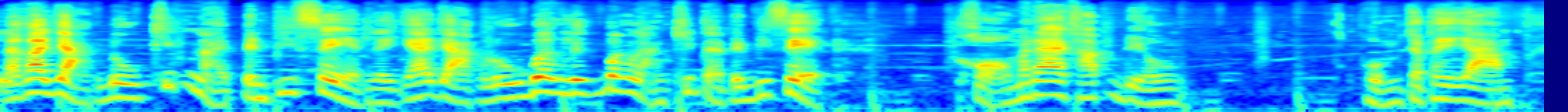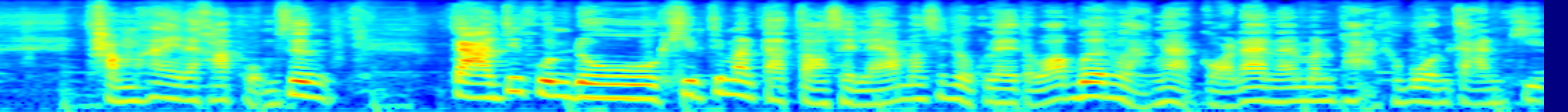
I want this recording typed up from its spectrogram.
แล้วก็อยากดูคลิปไหนเป็นพิเศษอะไรเงี้ย อยากรู้เบื้องลึกเบื้องหลังคลิปไหนเป็นพิเศษ ขอมาได้ครับ เดี๋ยว ผมจะพยายาม ทำให้นะครับผมซึ่งการที่คุณดูคลิปที่มันตัดต่อเสร็จแล้วมันสนุกเลยแต่ว่าเบื้องหลังอะก่อนหน้านั้นมันผ่านขบวนการคิด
